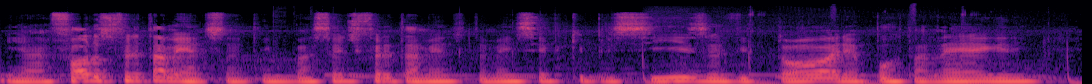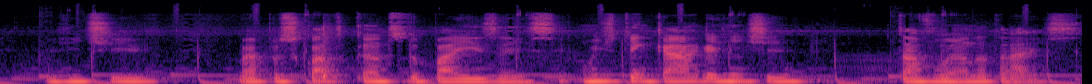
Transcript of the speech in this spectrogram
E, ah, fora os fretamentos, né? Tem bastante fretamento também, sempre que precisa. Vitória, Porto Alegre. A gente vai para os quatro cantos do país aí. Onde tem carga, a gente tá voando atrás.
